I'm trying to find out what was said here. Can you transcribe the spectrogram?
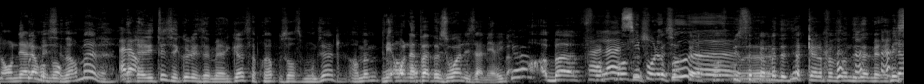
on est à la mais C'est normal. la réalité, c'est que les Américains, c'est la première puissance mondiale. En même mais on n'a pas besoin des Américains. Bah, bah, ah, là, si, pour le coup. Que la France puisse se permettre de dire qu'elle n'a pas besoin des Américains.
